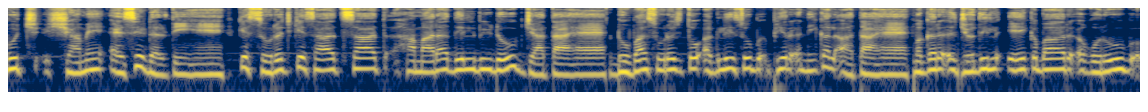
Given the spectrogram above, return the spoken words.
कुछ शामें ऐसे डलती हैं कि सूरज के साथ साथ हमारा दिल भी डूब जाता है। डूबा सूरज तो अगली सुबह फिर निकल आता है, मगर जो दिल एक बार गुरूब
